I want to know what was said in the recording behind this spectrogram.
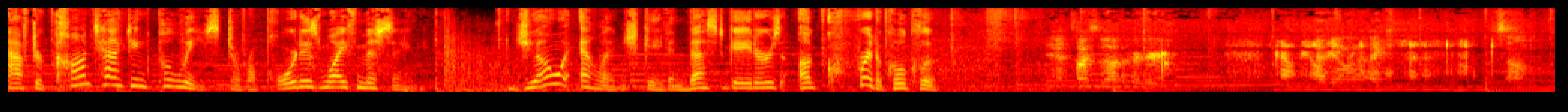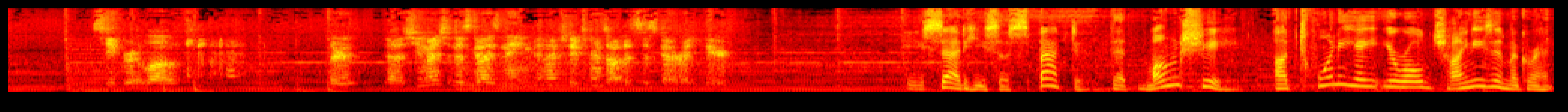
after contacting police to report his wife missing, Joe Elledge gave investigators a critical clue. Yeah, it talks about her having like some secret love. There, uh, she mentioned this guy's name, and actually it turns out it's this guy right here. He said he suspected that Mengqi, a 28 year old Chinese immigrant,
